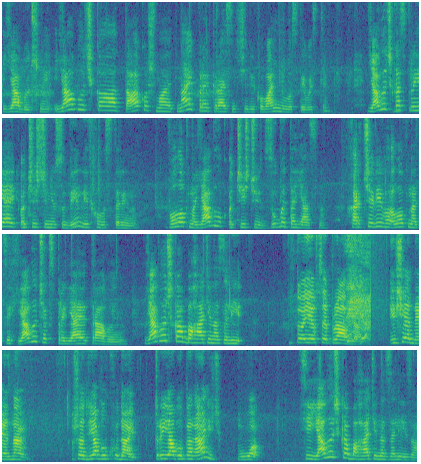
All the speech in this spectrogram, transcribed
яблучний. Яблучка також мають найпрекрасніші лікувальні властивості. Яблучка сприяють очищенню судин від холестерину. Волокна яблук очищують зуби та ясна. Харчові волокна цих яблучок сприяють травленню. Яблучка багаті на залі... То є все правда. І ще одне я знаю, що від яблук худають. Три яблука на ніч? Во. Ці яблучка багаті на залізо.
